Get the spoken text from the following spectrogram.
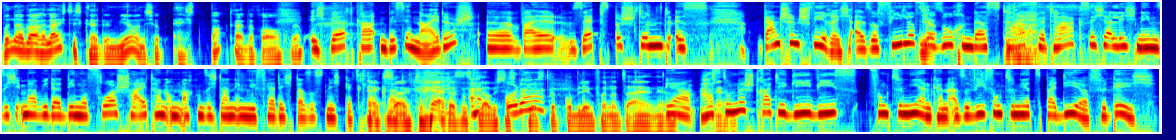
wunderbare Leichtigkeit in mir und ich habe echt Bock da drauf. Ne? Ich werde gerade ein bisschen neidisch, äh, weil selbstbestimmt ist ganz schön schwierig. Also viele versuchen ja. das Tag ja. für Tag sicherlich, nehmen sich immer wieder Dinge vor, scheitern und machen sich dann irgendwie fertig, dass es nicht geklappt Exakt. hat. Exakt, ja, das ist, glaube ich, das Oder? größte Problem von uns allen. Ja, ja. hast du eine Strategie, wie es funktionieren kann? Also wie funktioniert es bei dir, für dich?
